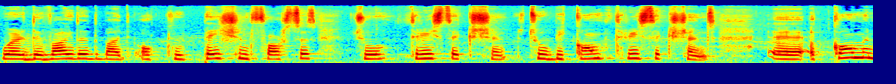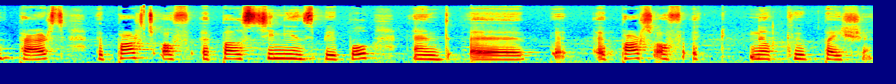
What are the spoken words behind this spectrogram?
were divided by the occupation forces to three sections to become three sections: uh, a common part, a part of a Palestinian people, and uh, a part of an occupation.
